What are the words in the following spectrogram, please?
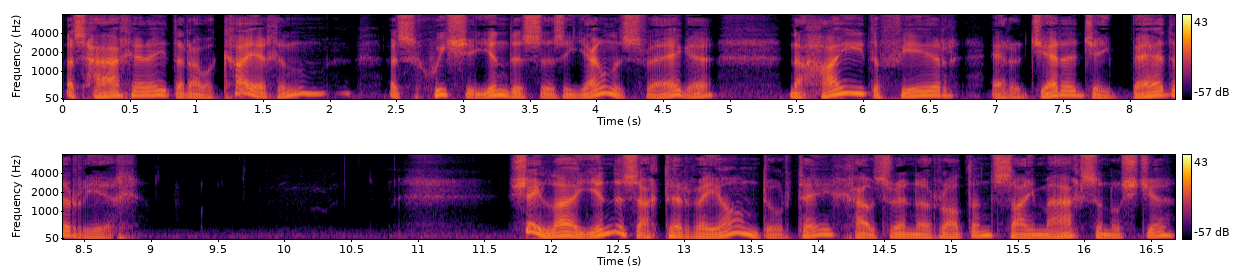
As hager e der ouwe kajagen, as huisje jindus as a na hai de veer er jerre je bede riech. Sé la jindus achter vei aan door te, gaus renne rodden, sai maag san ustje,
